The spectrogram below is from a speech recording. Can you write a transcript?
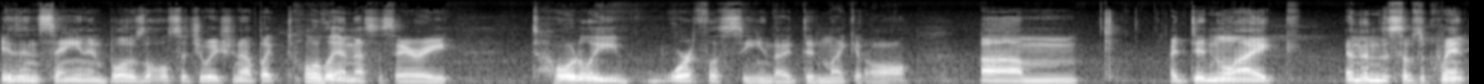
is insane and blows the whole situation up. Like totally unnecessary, totally worthless scene that I didn't like at all. Um, I didn't like, and then the subsequent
